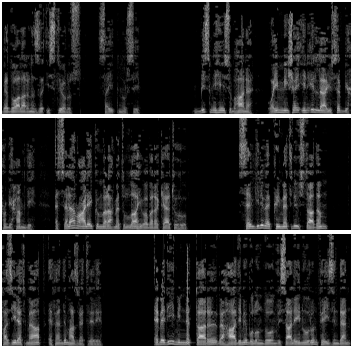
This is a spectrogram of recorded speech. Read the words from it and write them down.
ve dualarınızı istiyoruz. Said Nursi Bismihi Sübhane ve in min şey'in illa yusebbihu bihamdih. Esselamu aleyküm ve rahmetullahi ve berekatuhu. Sevgili ve kıymetli üstadım, Fazilet Meab Efendim Hazretleri, ebedi minnettarı ve hadimi bulunduğum Risale-i Nur'un feyzinden,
